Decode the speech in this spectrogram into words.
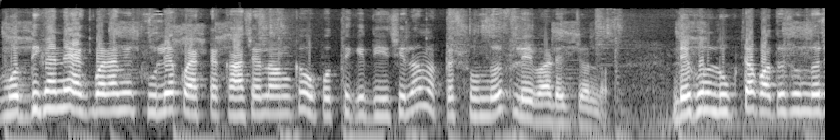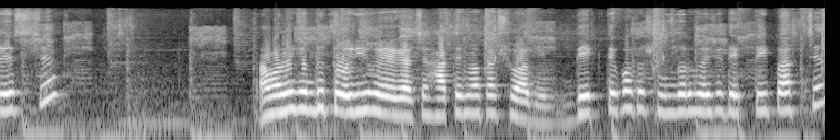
মধ্যিখানে একবার আমি খুলে কয়েকটা কাঁচা লঙ্কা উপর থেকে দিয়েছিলাম একটা সুন্দর ফ্লেভারের জন্য। দেখুন, লুকটা কত সুন্দর এসছে। আমাদের কিন্তু তৈরি হয়ে গেছে হাতে মাখা সোয়াবিন। দেখতে কত সুন্দর হয়েছে, দেখতেই পাচ্ছেন।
